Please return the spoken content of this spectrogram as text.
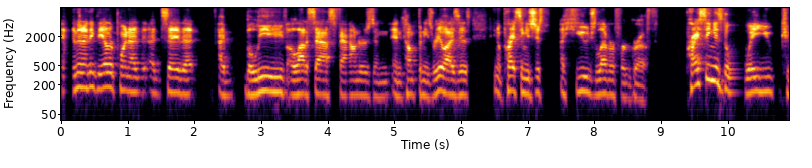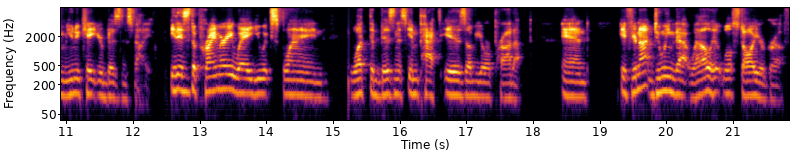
And then I think the other point I'd, I'd say that I believe a lot of SaaS founders and, and companies realize is, you know, pricing is just a huge lever for growth. Pricing is the way you communicate your business value. It is the primary way you explain what the business impact is of your product. And if you're not doing that well, it will stall your growth.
